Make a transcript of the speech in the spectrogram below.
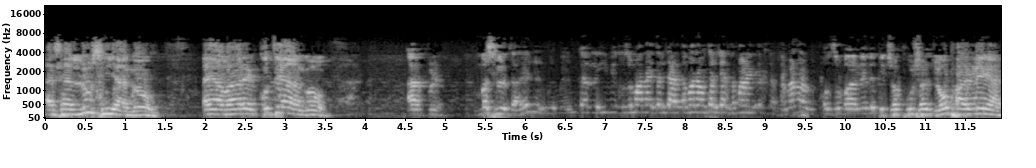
اصا لوسی آگو اے ہمارے کتے آگو اپنے مسئلے زمانے کے پیچھو پوچھل جو پڑنے ہیں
